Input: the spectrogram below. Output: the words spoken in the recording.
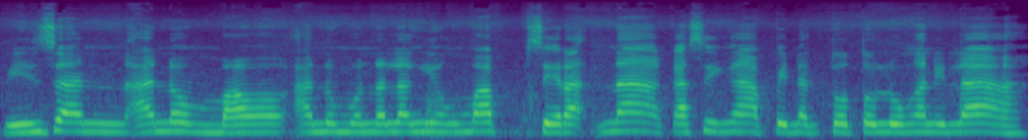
Minsan, ano, ma, ano mo na lang yung map, sira na. Kasi nga, pinagtutulungan nila.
